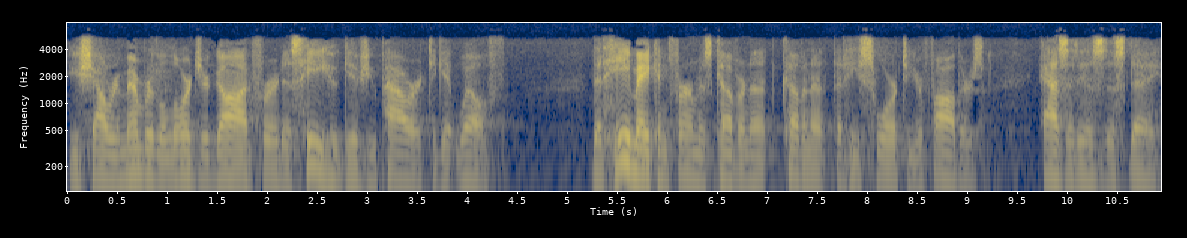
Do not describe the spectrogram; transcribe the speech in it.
You shall remember the Lord your God, for it is He who gives you power to get wealth, that He may confirm His covenant, covenant that He swore to your fathers, as it is this day.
